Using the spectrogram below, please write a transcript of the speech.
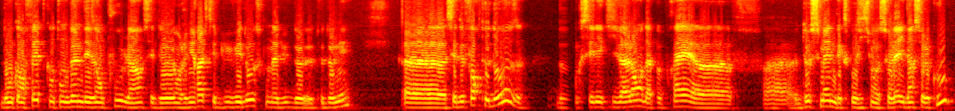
Donc en fait, quand on donne des ampoules, hein, c'est de, en général, c'est de l'UV dose qu'on a dû te donner. Euh, c'est de fortes doses, donc c'est l'équivalent d'à peu près euh, euh, deux semaines d'exposition au soleil d'un seul coup.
